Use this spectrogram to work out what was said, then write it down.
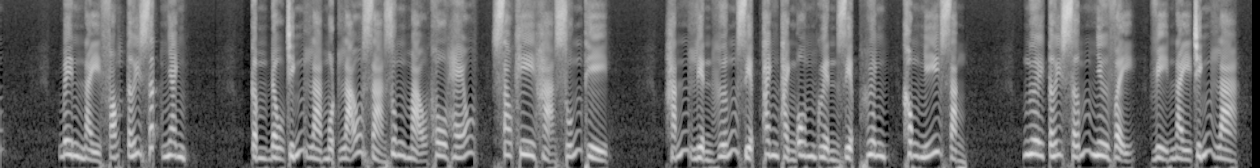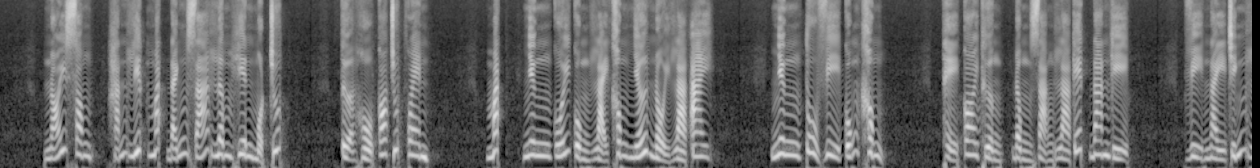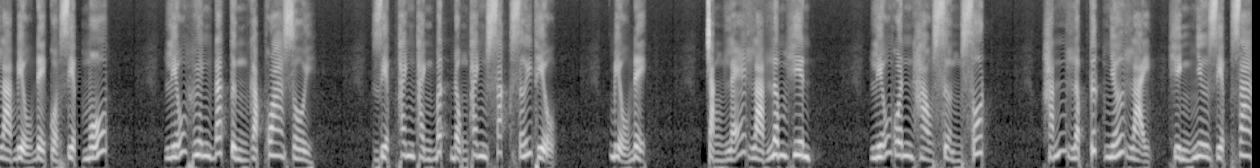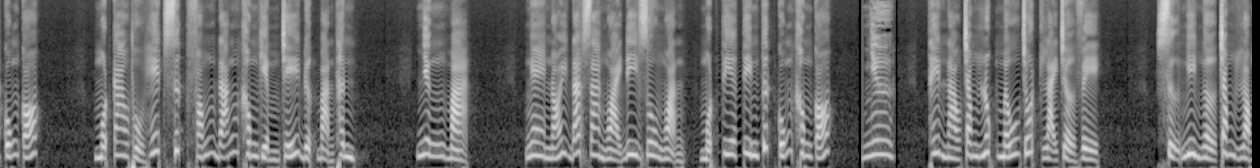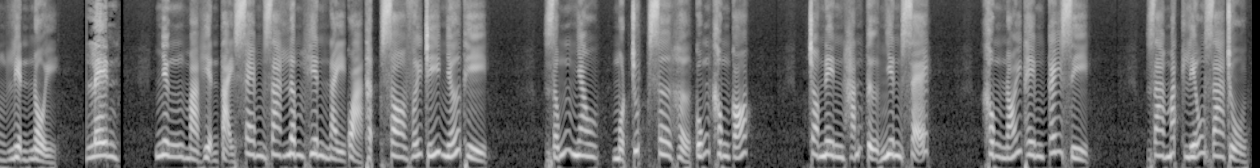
Bên này phóng tới rất nhanh. Cầm đầu chính là một lão giả dung mạo khô héo. Sau khi hạ xuống thì hắn liền hướng Diệp Thanh Thành ôm quyền Diệp Huyên, không nghĩ rằng. Ngươi tới sớm như vậy, vị này chính là. Nói xong, hắn liếc mắt đánh giá Lâm Hiên một chút. Tựa hồ có chút quen. Nhưng cuối cùng lại không nhớ nổi là ai. Nhưng tu vi cũng không. Thể coi thường, đồng dạng là kết đan kỳ. Vị này chính là biểu đệ của Diệp mỗ. Liễu Huyên đã từng gặp qua rồi. Diệp Thanh Thành bất động thanh sắc giới thiệu. Biểu đệ. Chẳng lẽ là Lâm Hiên. Liễu quân hào sườn sốt. Hắn lập tức nhớ lại. Hình như Diệp ra cũng có. Một cao thủ hết sức phóng đáng không kiềm chế được bản thân. Nhưng mà. Nghe nói đã ra ngoài đi du ngoạn. Một tia tin tức cũng không có. Như. Thế nào trong lúc mấu chốt lại trở về. Sự nghi ngờ trong lòng liền nổi. Lên. Nhưng mà hiện tại xem ra Lâm Hiên này quả thật so với trí nhớ thì. Giống nhau. Một chút sơ hở cũng không có. Cho nên hắn tự nhiên sẽ. Không nói thêm cái gì. Ra mắt liễu gia chủ.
